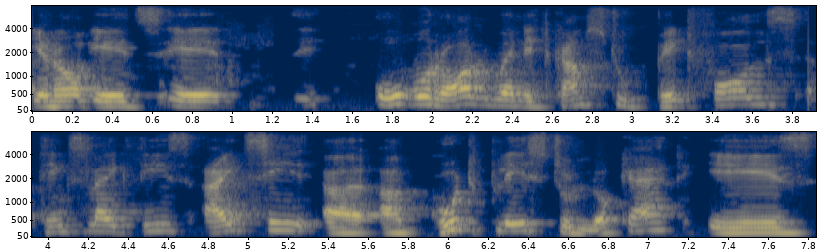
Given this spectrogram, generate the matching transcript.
You know, it's it, overall, when it comes to pitfalls, things like these, I'd say a, a good place to look at is,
